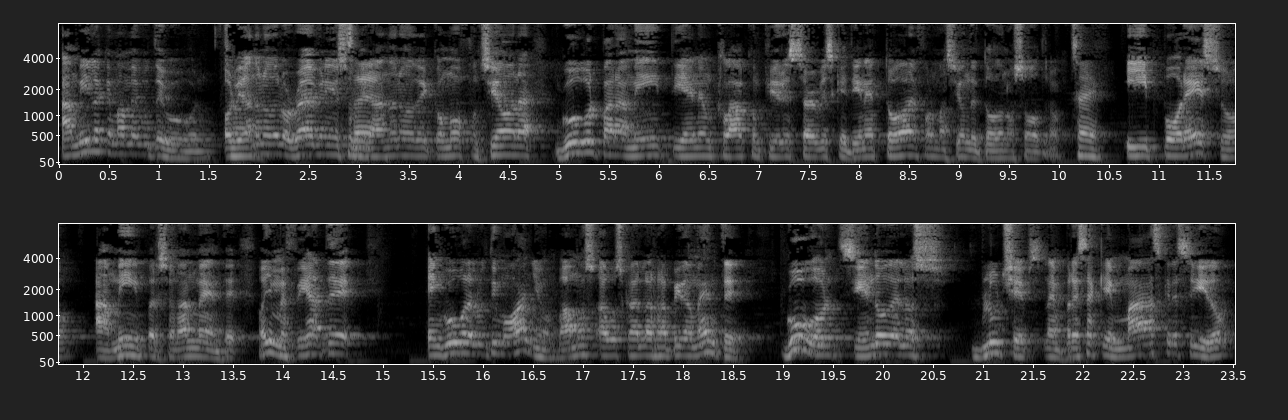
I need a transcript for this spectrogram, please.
A mí la que más me gusta es Google. Olvidándonos de los revenues, Sí. olvidándonos de cómo funciona. Google para mí tiene un cloud computing service que tiene toda la información de todos nosotros. Sí. Y por eso, a mí personalmente, oye, me fíjate en Google el último año. Vamos a buscarla rápidamente. Google, siendo de los blue chips, la empresa que más ha crecido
